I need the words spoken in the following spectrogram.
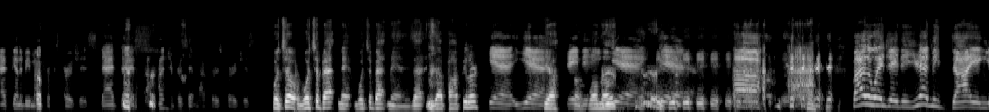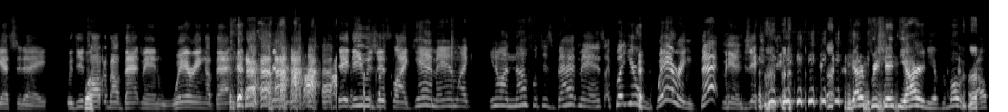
that's gonna be my first purchase. That that's hundred percent my first purchase. What's a what's a Batman? What's a Batman? Is that is that popular? Yeah, yeah, Yeah, JD. uh, well known. Yeah, yeah. Uh, by the way, JD, you had me dying yesterday with you What? talking about Batman wearing a Batman. JD was just like, "Yeah, man, like you know, enough with this Batman." It's like, but you're wearing Batman, JD. You got to appreciate the irony of the moment, bro.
